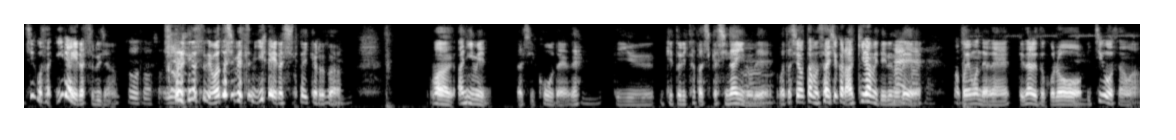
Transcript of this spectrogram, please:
1号さんイライラするじゃん。そうそうそう。それがすごい私別にイライラしないからさ、うん。まあアニメだしこうだよね。っていう受け取り方しかしないので、うん。私は多分最初から諦めているので、はいはいはいまあこういうもんだよねってなるところを、うん。1号さんは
